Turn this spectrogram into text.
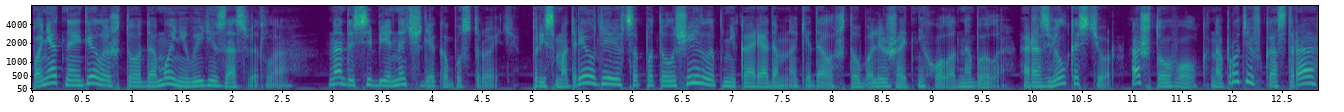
Понятное дело, что домой не выйти засветло. Надо себе ночлег обустроить. Присмотрел деревца потолще и лопника рядом накидал, чтобы лежать не холодно было. Развел костер. А что, волк, напротив костра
